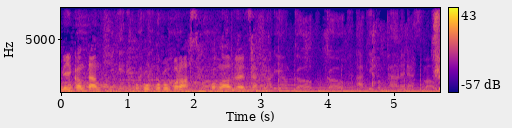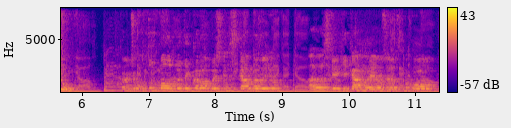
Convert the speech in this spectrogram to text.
мій контент у купу купу раз. Погнали дивитися. Коротше, тут мала бути коробочка з камерою, але оскільки камеру я вже розпакував,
